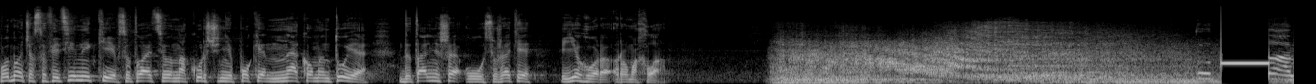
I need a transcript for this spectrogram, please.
Водночас офіційний Київ ситуацію на Курщині поки не коментує. Детальніше у сюжеті Єгора Ромахла. Тут да,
